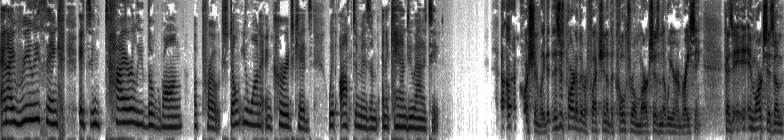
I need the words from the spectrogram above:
And I really think it's entirely the wrong approach. Don't you want to encourage kids with optimism and a can do attitude? Uh, uh, unquestionably, this is part of the reflection of the cultural Marxism that we are embracing. Because in Marxism,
